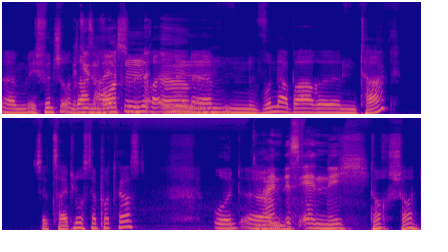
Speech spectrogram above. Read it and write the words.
Ähm, ich wünsche unseren allen Worten, ähm, ähm, einen wunderbaren Tag. Ist ja zeitlos, der Podcast. Und, ähm, Nein, ist er nicht. Doch, schon.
